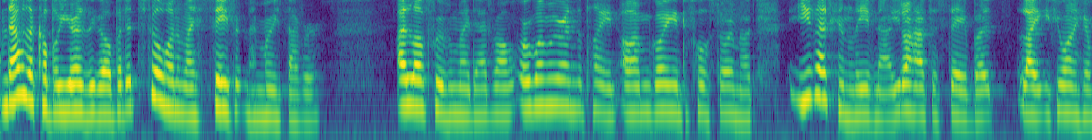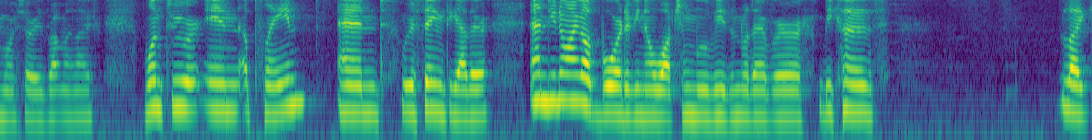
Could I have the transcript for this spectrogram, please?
that was a couple years ago, but it's still one of my favorite memories ever. I love proving my dad wrong. Or when we were in the plane, oh, I'm going into full story mode. You guys can leave now. You don't have to stay, but like if you want to hear more stories about my life once we were in a plane and we were sitting together and you know i got bored of you know watching movies and whatever because like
